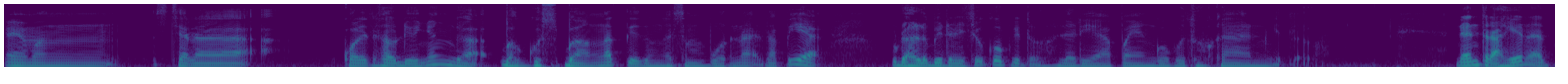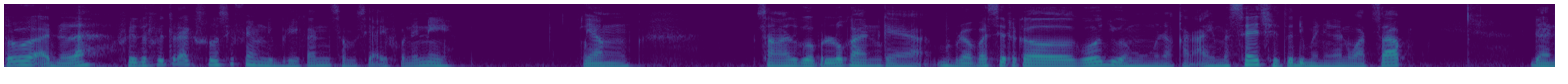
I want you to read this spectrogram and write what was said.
emang secara kualitas audionya nggak bagus banget gitu nggak sempurna tapi ya udah lebih dari cukup gitu dari apa yang gue butuhkan gitu. Dan terakhir itu adalah fitur-fitur eksklusif yang diberikan sama si iPhone ini yang sangat gue perlukan. Kayak beberapa circle gue juga menggunakan iMessage itu dibandingkan WhatsApp dan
